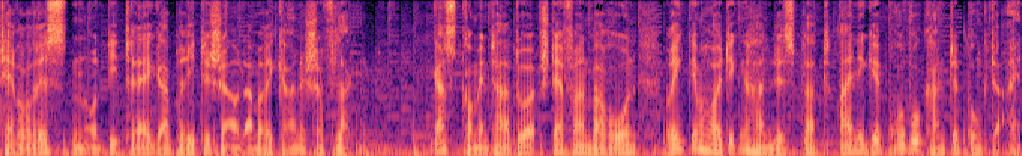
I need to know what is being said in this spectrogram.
Terroristen und die Träger britischer und amerikanischer Flaggen. Gastkommentator Stefan Baron bringt im heutigen Handelsblatt einige provokante Punkte ein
